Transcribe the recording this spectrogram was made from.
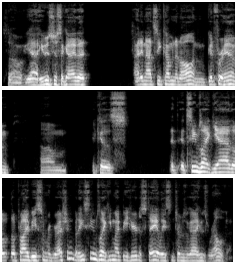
So yeah, he was just a guy that I did not see coming at all, and good for him um, because it, it seems like yeah, there'll, there'll, probably be some regression, but he seems like he might be here to stay at least in terms of a guy who's relevant.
